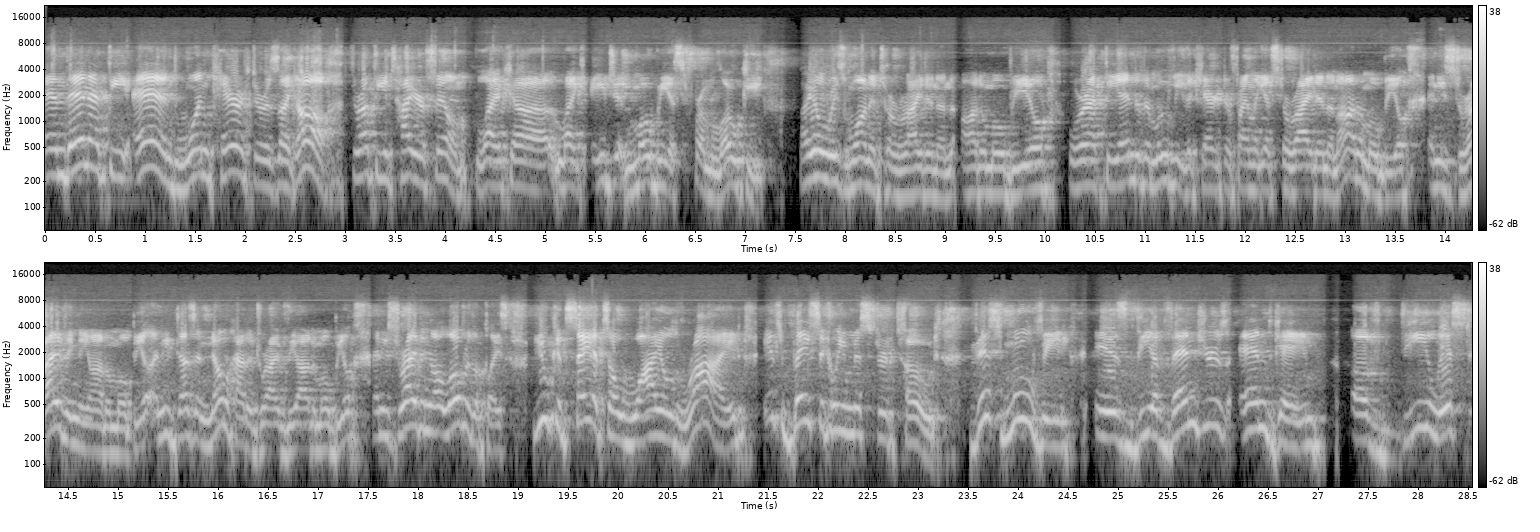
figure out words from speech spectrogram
And then at the end, one character is like, "Oh!" Throughout the entire film, like uh, like Agent Mobius from Loki. I always wanted to ride in an automobile. Or at the end of the movie, the character finally gets to ride in an automobile, and he's driving the automobile, and he doesn't know how to drive the automobile, and he's driving all over the place. You could say it's a wild ride. It's basically Mr. Toad. This movie is the Avengers Endgame of D-list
